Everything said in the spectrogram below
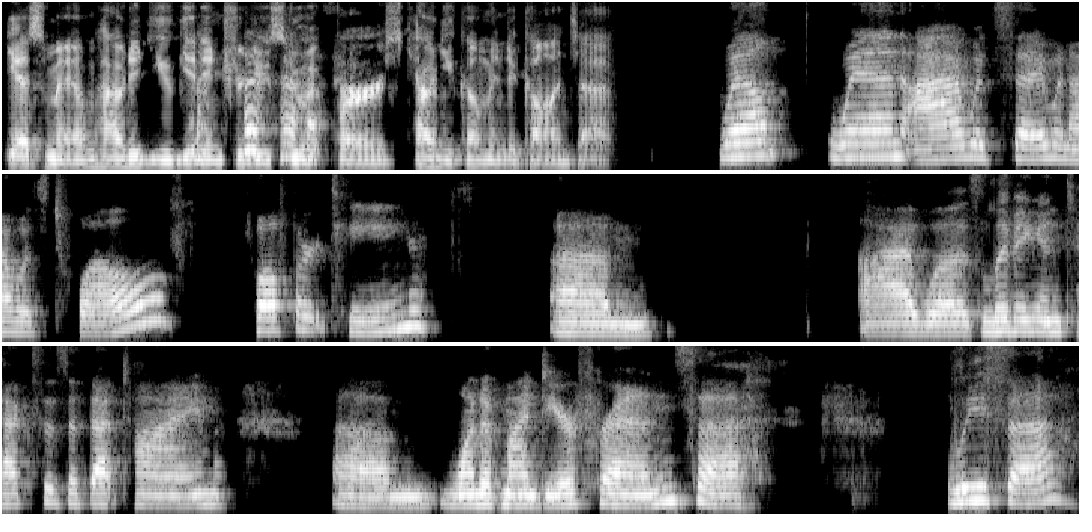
Yes, ma'am. How did you get introduced to it first? How did you come into contact? Well, when I would say when I was 12, 12, 13, um, I was living in Texas at that time. Um, one of my dear friends, uh, Lisa,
